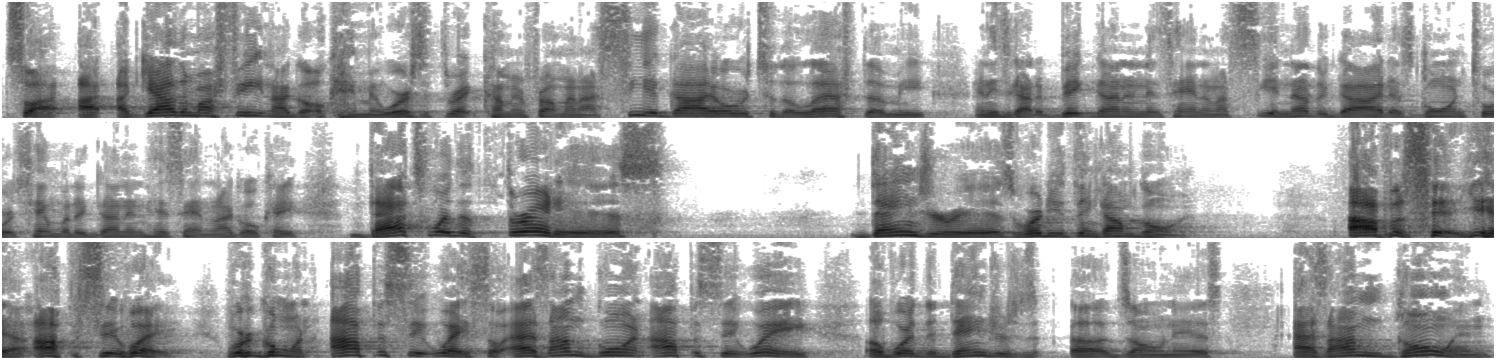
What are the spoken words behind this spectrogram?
So I, I, I, gather my feet and I go, okay, man, where's the threat coming from? And I see a guy over to the left of me and he's got a big gun in his hand. And I see another guy that's going towards him with a gun in his hand. And I go, okay, that's where the threat is. Danger is, where do you think I'm going? Opposite, yeah, opposite way. We're going opposite way. So as I'm going opposite way of where the danger uh, zone is, as I'm going,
